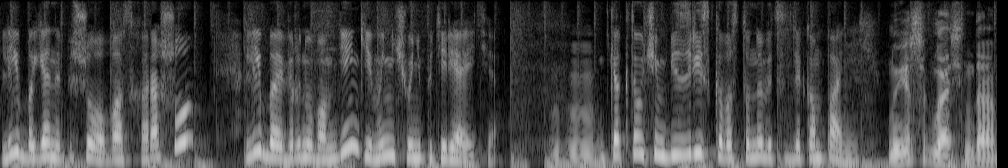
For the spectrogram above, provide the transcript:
Либо я напишу о вас хорошо, либо я верну вам деньги, и вы ничего не потеряете. Угу. Как-то очень безрисково становится для компаний. Ну, я согласен, да.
